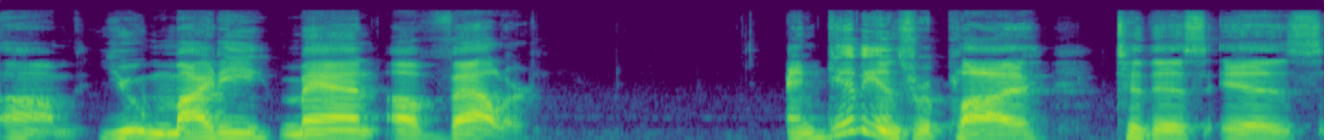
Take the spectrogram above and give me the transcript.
um, You mighty man of valor. And Gideon's reply to this is,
